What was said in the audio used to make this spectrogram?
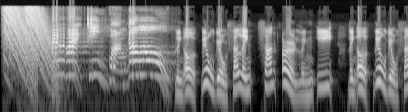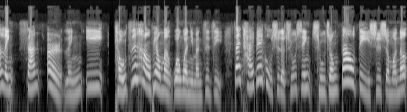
进广告喽！零二六六三零三二零一零二六六三零三二零一。投资好朋友们，问问你们自己，在台北股市的初心初衷到底是什么呢？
